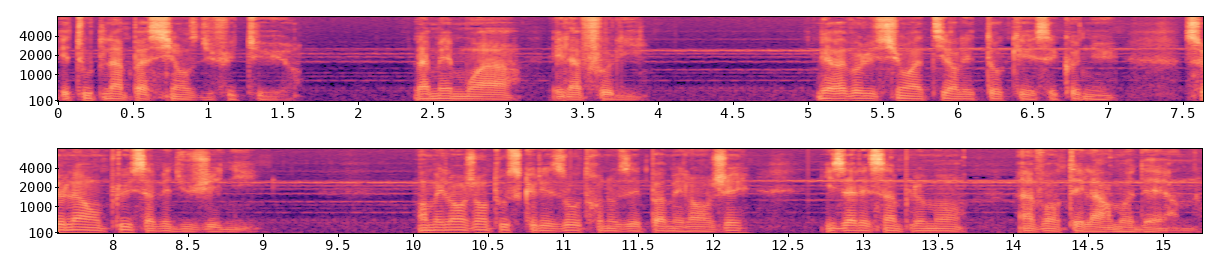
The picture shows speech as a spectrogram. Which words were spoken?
et toute l'impatience du futur. La mémoire et la folie. Les révolutions attirent les toqués, c'est connu. Ceux-là en plus avaient du génie. En mélangeant tout ce que les autres n'osaient pas mélanger, ils allaient simplement inventer l'art moderne.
